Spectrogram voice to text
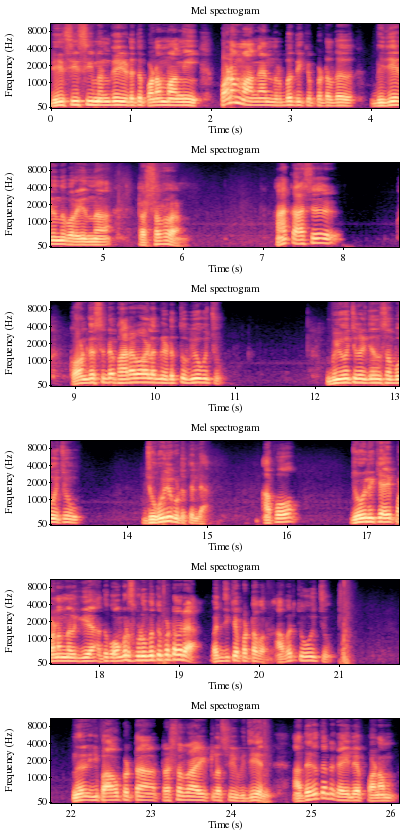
ഡി സി സി മുൻകൈ എടുത്ത് പണം വാങ്ങി പണം വാങ്ങാൻ നിർബന്ധിക്കപ്പെട്ടത് വിജയൻ എന്ന് പറയുന്ന ട്രഷററാണ് ആ കാശ് കോൺഗ്രസിന്റെ ഭാരവാഹികൾ എടുത്ത് ഉപയോഗിച്ചു. ഉപയോഗിച്ച് കഴിഞ്ഞെന്ന് സംഭവിച്ചു? ജോലി കൊടുത്തില്ല. അപ്പോൾ ജോലിക്കായി പണം നൽകിയ അത് കോൺഗ്രസ് കുടുംബത്തിൽപ്പെട്ടവരാ വഞ്ചിക്കപ്പെട്ടവർ. അവർ ചോദിച്ചു ഈ പാവപ്പെട്ട ട്രഷററായിട്ടുള്ള ശ്രീ വിജയൻ അദ്ദേഹത്തിന്റെ കയ്യിലെ പണം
